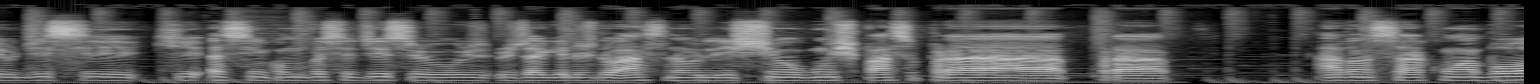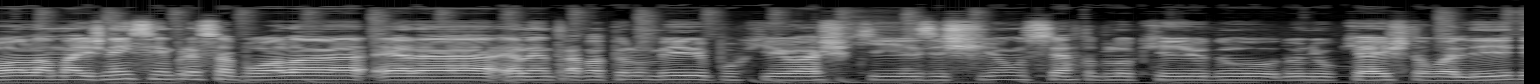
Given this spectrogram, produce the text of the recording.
eu disse que, assim como você disse, os, os zagueiros do Arsenal eles tinham algum espaço para avançar com a bola, mas nem sempre essa bola era ela entrava pelo meio, porque eu acho que existia um certo bloqueio do, do Newcastle ali.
